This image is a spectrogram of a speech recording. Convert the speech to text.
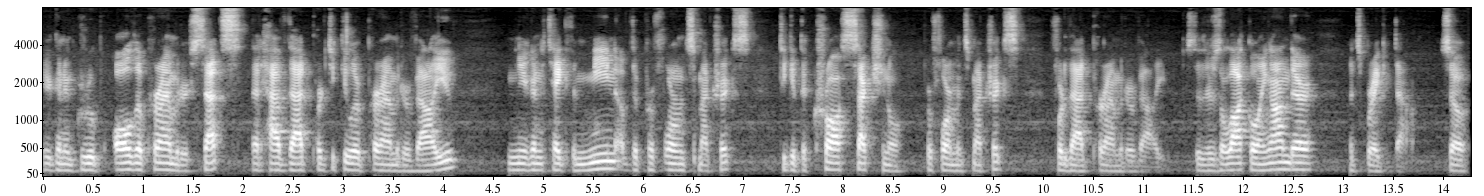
you're going to group all the parameter sets that have that particular parameter value and you're going to take the mean of the performance metrics to get the cross-sectional performance metrics for that parameter value. So there's a lot going on there. Let's break it down. So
